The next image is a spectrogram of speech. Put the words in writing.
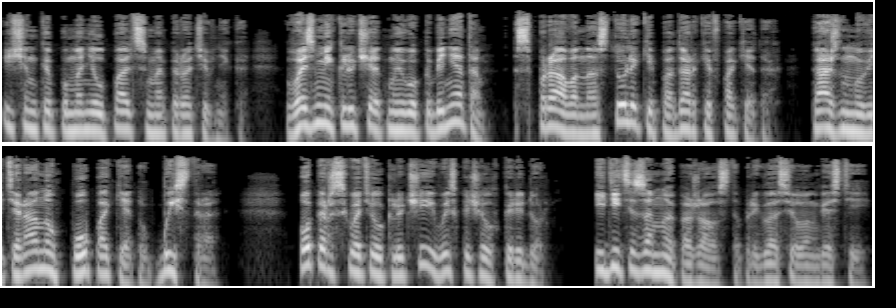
Ищенко поманил пальцем оперативника. «Возьми ключи от моего кабинета. Справа на столике подарки в пакетах. Каждому ветерану по пакету. Быстро!» Опер схватил ключи и выскочил в коридор. «Идите за мной, пожалуйста», — пригласил он гостей.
